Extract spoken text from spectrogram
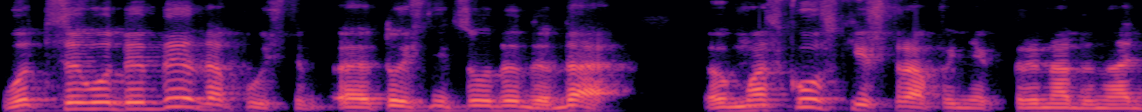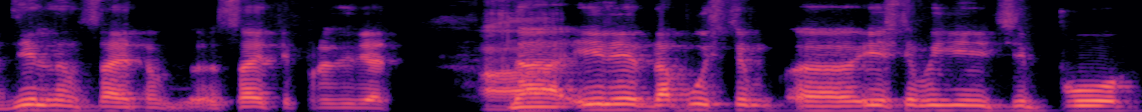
Вот ЦОДД, допустим, э, то есть не ЦОДД, да, московские штрафы некоторые надо на отдельном сайте, э, сайте проверять. А. Или, допустим, если вы едете по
